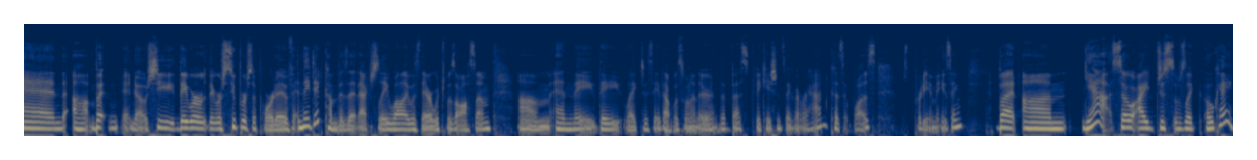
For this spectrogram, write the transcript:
And um, but no she they were they were super supportive and they did come visit actually while i was there which was awesome. Um, and they they like to say that was one of their the best vacations they've ever had because it was it was pretty amazing. But um yeah so i just was like okay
